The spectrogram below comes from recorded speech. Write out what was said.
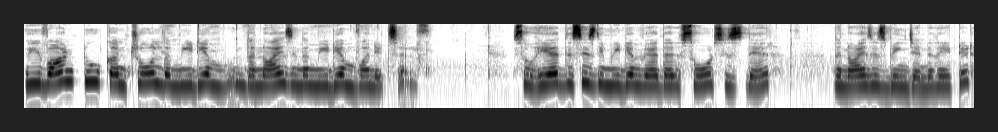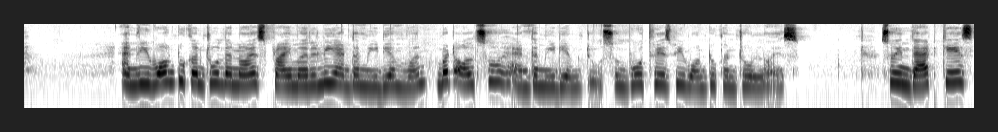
we want to control the medium the noise in the medium 1 itself. So here this is the medium where the source is there the noise is being generated and we want to control the noise primarily at the medium 1 but also at the medium 2. So, both ways we want to control noise. So, in that case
